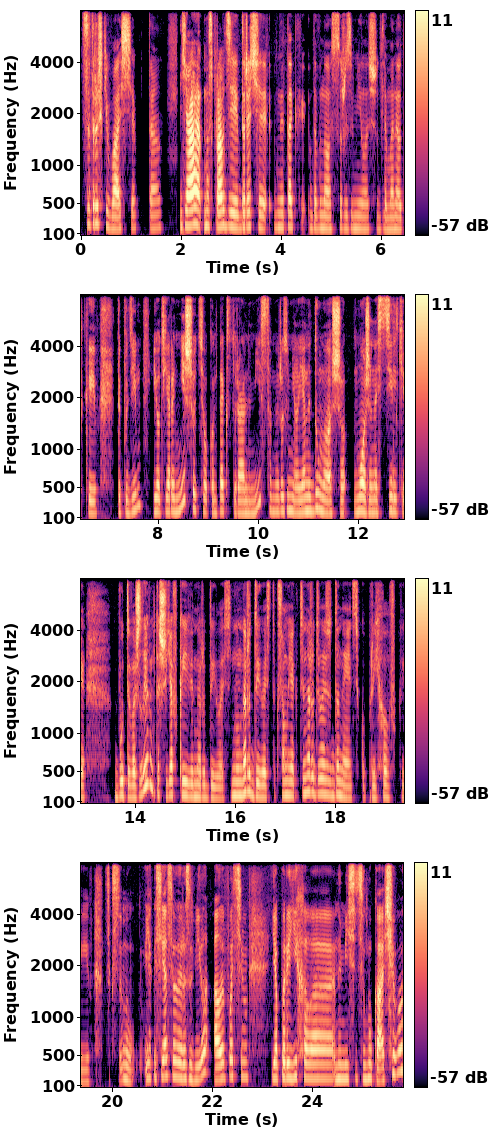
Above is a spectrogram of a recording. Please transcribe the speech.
це трошки важче. Та. Я насправді, до речі, не так давно зрозуміла, що для мене от Київ типу дім. І от я раніше цього контексту реально міста не розуміла. Я не думала, що може настільки бути важливим, те, що я в Києві народилась. Ну, народилась так само, як ти народилась в Донецьку, приїхала в Київ. Так, ну, якось я це розуміла, але потім я переїхала на місяць в Мукачево.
